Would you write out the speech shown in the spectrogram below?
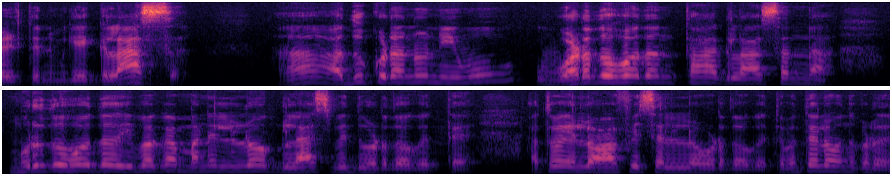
ಹೇಳ್ತೀನಿ ನಿಮಗೆ, ಗ್ಲಾಸ್. ಅದು ಕೂಡ ನೀವು ಒಡೆದು ಹೋದಂತಹ ಗ್ಲಾಸನ್ನು ಮುರಿದು ಹೋದ ಇವಾಗ ಮನೇಲೆಲ್ಲೋ ಗ್ಲಾಸ್ ಬಿದ್ದು ಒಡೆದೋಗುತ್ತೆ ಅಥವಾ ಎಲ್ಲೋ ಆಫೀಸಲ್ಲೆಲ್ಲೋ ಒಡೆದೋಗುತ್ತೆ. ಮತ್ತೆಲ್ಲ ಒಂದು ಕಡೆ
